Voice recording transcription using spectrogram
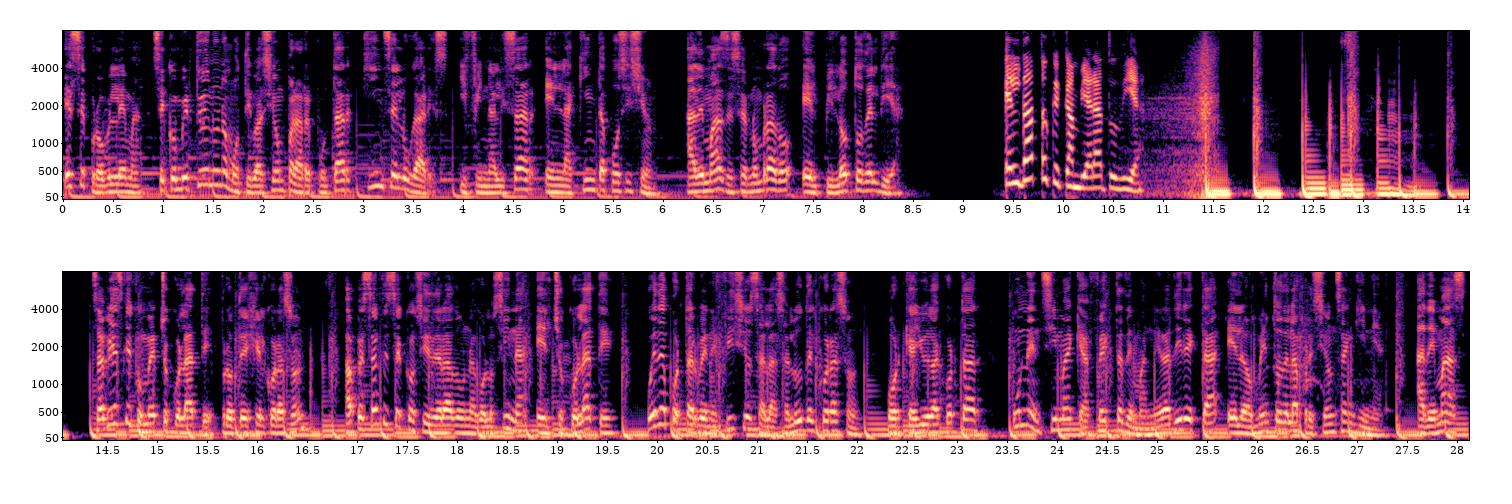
ese problema se convirtió en una motivación para repuntar 15 lugares y finalizar en la quinta posición, además de ser nombrado el piloto del día. El dato que cambiará tu día. ¿Sabías que comer chocolate protege el corazón? A pesar de ser considerado una golosina, el chocolate puede aportar beneficios a la salud del corazón porque ayuda a cortar una enzima que afecta de manera directa el aumento de la presión sanguínea, además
